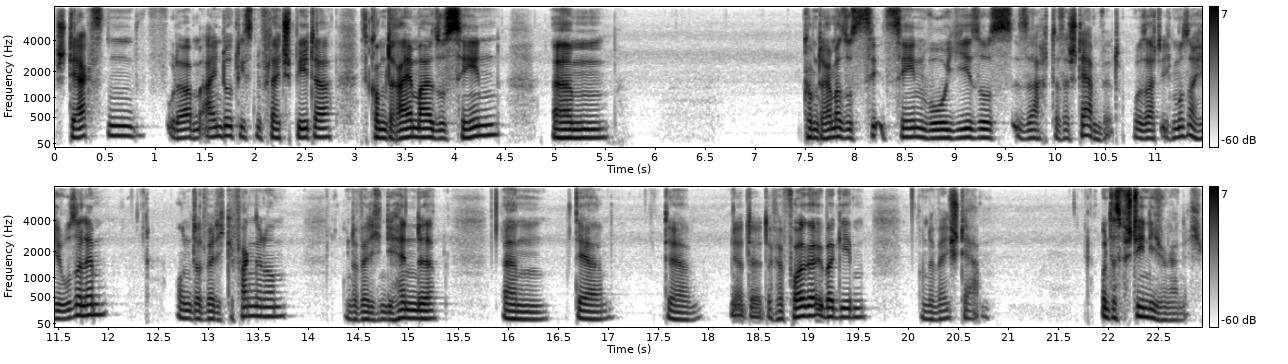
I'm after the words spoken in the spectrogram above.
stärksten oder am eindrücklichsten vielleicht später, es kommen dreimal so Szenen, ähm, kommen dreimal so Szenen, wo Jesus sagt, dass er sterben wird. Wo er sagt, ich muss nach Jerusalem und dort werde ich gefangen genommen und da werde ich in die Hände ähm, der, der, ja, der, der Verfolger übergeben und dann werde ich sterben. Und das verstehen die Jünger nicht.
